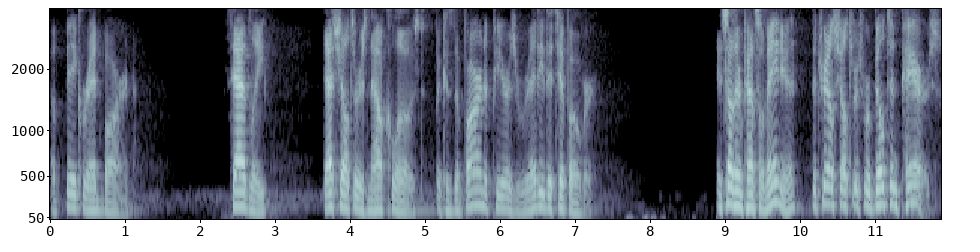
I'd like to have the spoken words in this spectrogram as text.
a big red barn. Sadly, that shelter is now closed because the barn appears ready to tip over. In southern Pennsylvania, the trail shelters were built in pairs.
